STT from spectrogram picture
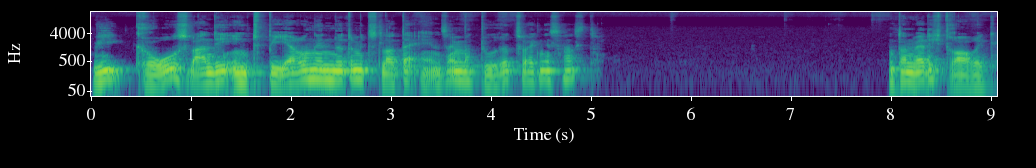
wie groß waren die Entbehrungen, nur damit du lauter Eins ein Maturazeugnis hast? Und dann werde ich traurig.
